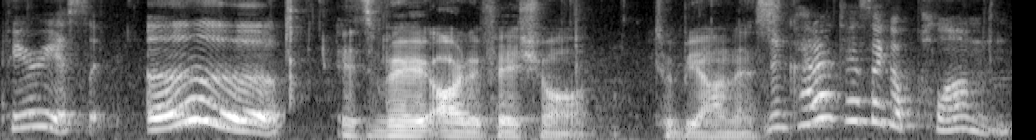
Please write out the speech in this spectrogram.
Furiously. It's very artificial, to be honest. It kind of tastes like a plum.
